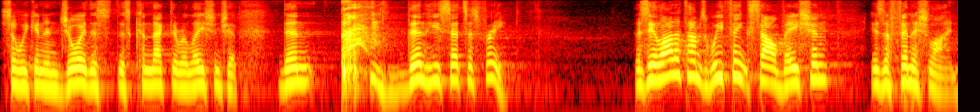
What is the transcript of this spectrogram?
so we can enjoy this, this connected relationship. Then, then He sets us free. And see, a lot of times we think salvation is a finish line,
